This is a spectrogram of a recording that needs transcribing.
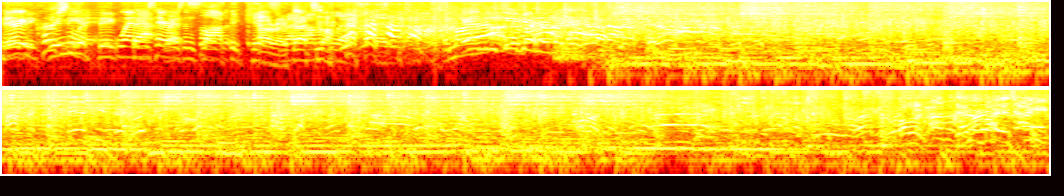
very Baby, personally give me a big when fat, his hair is wet, insulted. sloppy kiss All right, right, that's on the all. lips. Am I Andy, give everybody. Hold on. Get him by his feet.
